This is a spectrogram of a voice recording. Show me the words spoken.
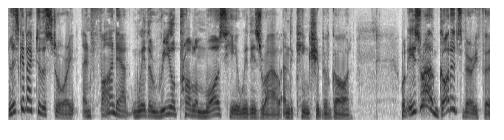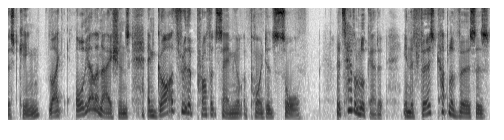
let's go back to the story and find out where the real problem was here with Israel and the kingship of God. Well, Israel got its very first king, like all the other nations, and God, through the prophet Samuel, appointed Saul. Let's have a look at it in the first couple of verses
